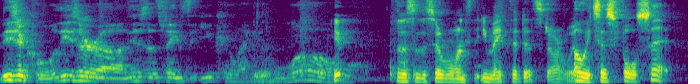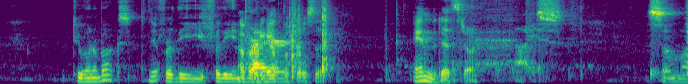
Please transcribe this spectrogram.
these are cool. These are uh, these are the things that you collect. Whoa. Yep. Those are the silver ones that you make the Death Star with. Oh, it says full set. Two hundred bucks Yep. for the for the entire. I've already got the full set. And the Death Star. Nice. Some uh,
